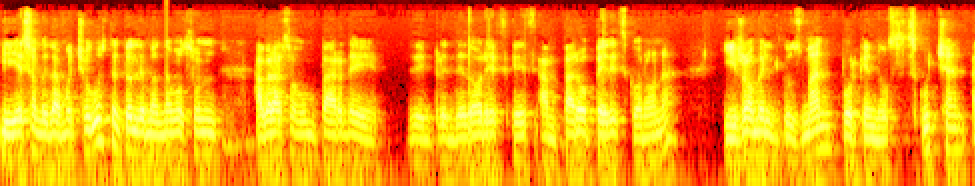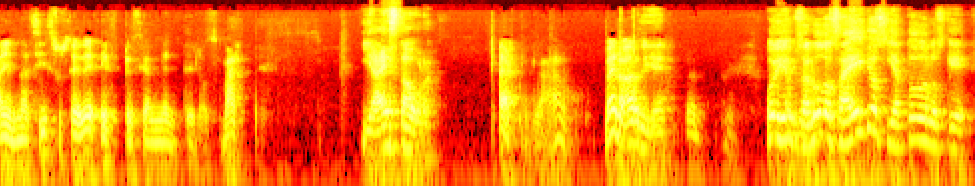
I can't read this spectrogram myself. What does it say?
eso me da mucho gusto. Entonces le mandamos un abrazo a un par de, de emprendedores que es Amparo Pérez Corona, y Rommel Guzmán porque nos escuchan en Así Sucede especialmente los martes. Y a esta hora. Ah, claro. Bueno, muy bien. Muy bien, saludos a ellos y a todos los que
